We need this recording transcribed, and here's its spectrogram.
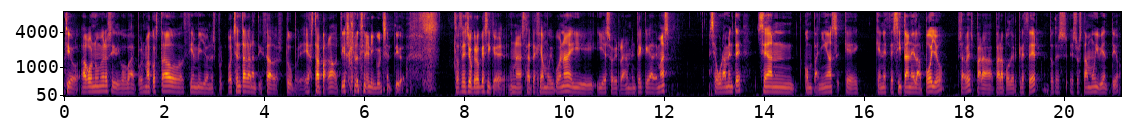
Tío, hago números y digo, vale, pues me ha costado 100 millones, 80 garantizados. Tú, pues ya está pagado, tío, es que no tiene ningún sentido. Entonces yo creo que sí que una estrategia muy buena y, eso, y realmente que además seguramente sean compañías que, necesitan el apoyo, ¿sabes? Para, para poder crecer. Entonces eso está muy bien, tío.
